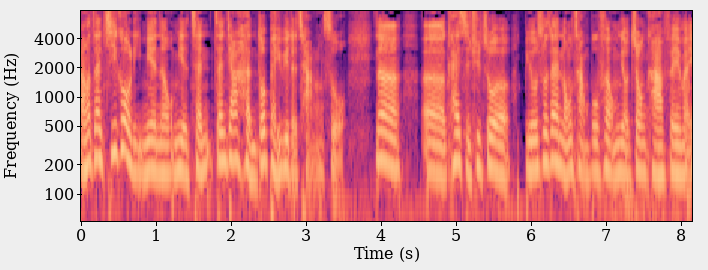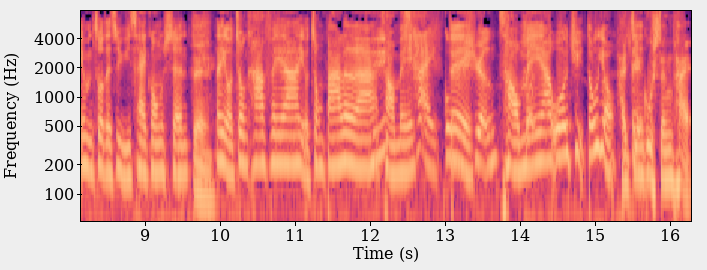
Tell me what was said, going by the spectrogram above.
然后在机构里面呢，我们也增增加很多培育的场所。那呃，开始去做，比如说在农场部分，我们有种咖啡嘛，因为我们做的是鱼菜共生。对，那有种咖啡啊，有种芭乐啊，草莓，菜共对生，草莓啊，莴苣都有，还兼顾生态，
